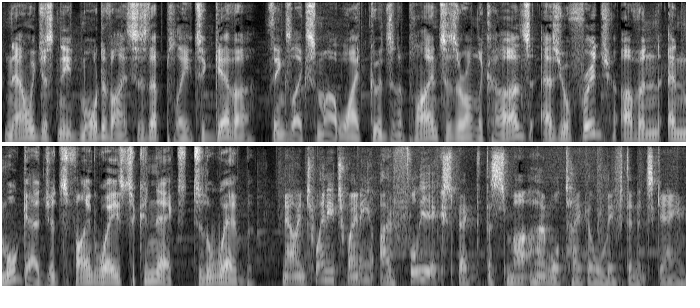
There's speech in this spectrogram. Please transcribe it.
Now we just need more devices that play together. Things like smart white goods and appliances are on the cards, as your fridge, oven, and more gadgets find ways to connect to the web. Now, in 2020, I fully expect that the smart home will take a lift in its game.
